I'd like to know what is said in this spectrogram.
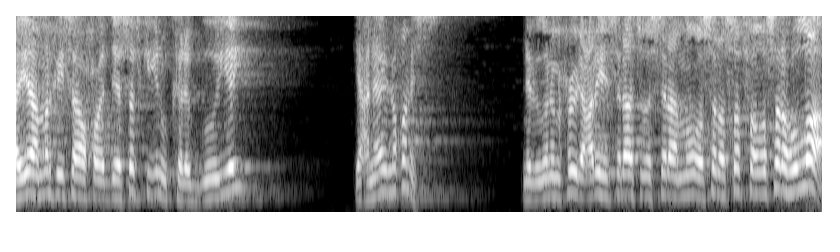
ayaa markaysaa waxa dee safkii inuu kala gooyey yacni ay noqonaysa nebiguna muxuu yidhi calayhi salaatu wasalaam man wasala safan wasalahu allah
